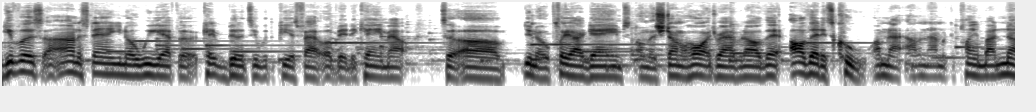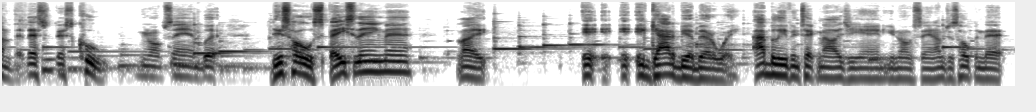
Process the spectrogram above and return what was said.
give us. I understand. You know, we have the capability with the PS5 update that came out to uh you know play our games on the external hard drive and all that. All that is cool. I'm not. I'm not complaining about none of that. That's that's cool. You know what I'm saying? But this whole space thing, man, like it, it, it got to be a better way. I believe in technology, and you know what I'm saying. I'm just hoping that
